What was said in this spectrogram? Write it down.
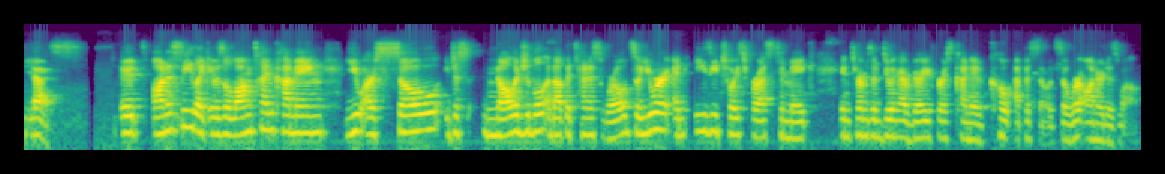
Yes. It honestly, like, it was a long time coming. You are so just knowledgeable about the tennis world. So you were an easy choice for us to make in terms of doing our very first kind of co episode. So we're honored as well.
